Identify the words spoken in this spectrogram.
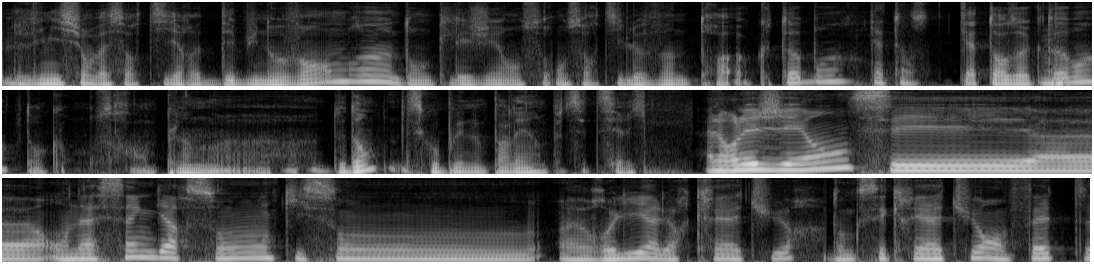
L'émission va sortir début novembre, donc les géants seront sortis le 23 octobre, 14. 14 octobre, Mm. donc on sera en plein euh, dedans. Est-ce que vous pouvez nous parler un peu de cette série? Alors les géants, c'est euh, on a cinq garçons qui sont reliés à leurs créatures. Donc ces créatures en fait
